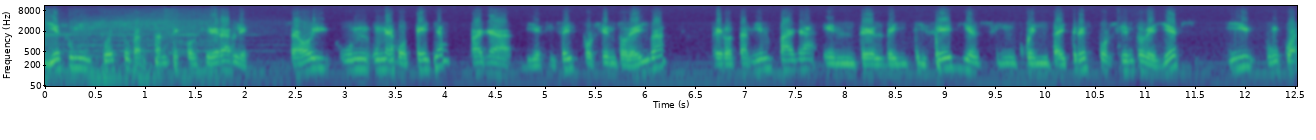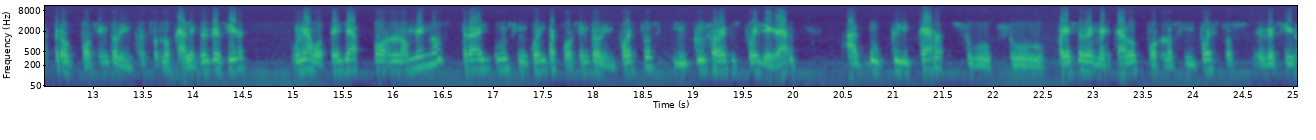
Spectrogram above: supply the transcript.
Y es un impuesto bastante considerable. O sea, hoy una botella paga 16% de IVA, pero también paga entre el 26 y el 53% de IEPS y un 4% de impuestos locales. Es decir, una botella por lo menos trae un 50% de impuestos, incluso a veces puede llegar a duplicar su, su precio de mercado por los impuestos, es decir,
